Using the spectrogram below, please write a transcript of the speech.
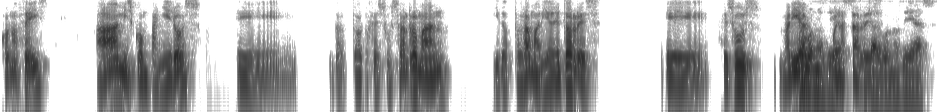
conocéis, a mis compañeros, eh, doctor Jesús San Román y doctora María de Torres. Eh, Jesús, María, buenas tardes. Buenos días.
